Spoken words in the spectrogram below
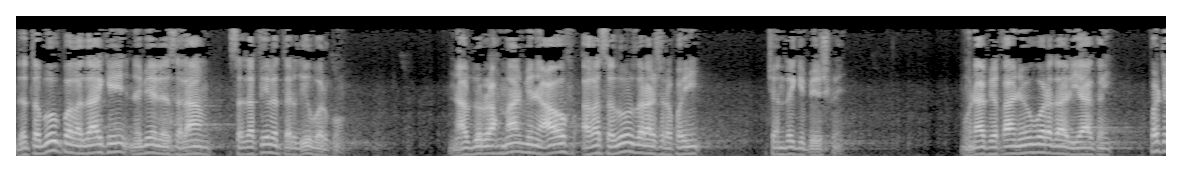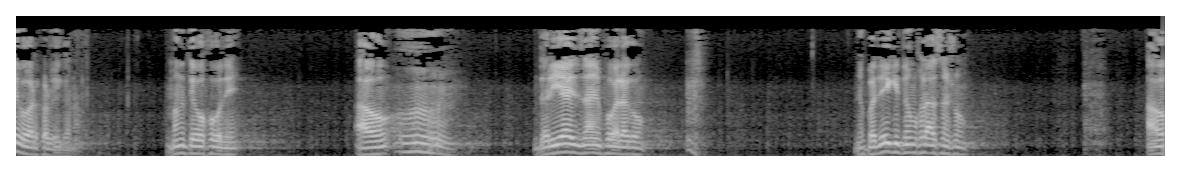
د تبوک په غزا کې نبی علیہ السلام صدقې له ترغیب ورکو نه عبدالرحمن بن عوف هغه سلور زر اشرفی چنده کې پیش کړي منافقان یو ګره دا ریا کوي پټي ور کړوي کنه مونږ ته خو دې او دریا ځان په لګو نه پدې کې تم خلاص نشو او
